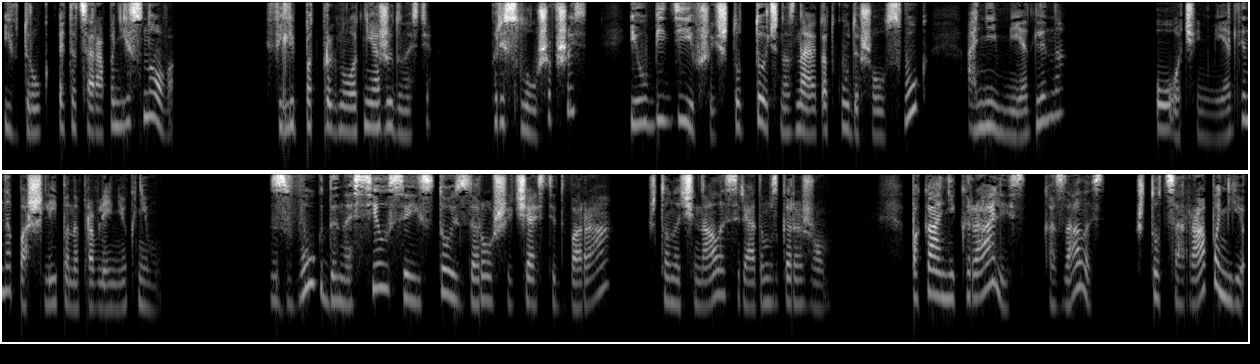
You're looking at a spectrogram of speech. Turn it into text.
И вдруг это царапанье снова. Филипп подпрыгнул от неожиданности. Прислушавшись и убедившись, что точно знают, откуда шел звук, они медленно, очень медленно пошли по направлению к нему. Звук доносился из той заросшей части двора, что начиналась рядом с гаражом. Пока они крались, казалось, что царапанье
